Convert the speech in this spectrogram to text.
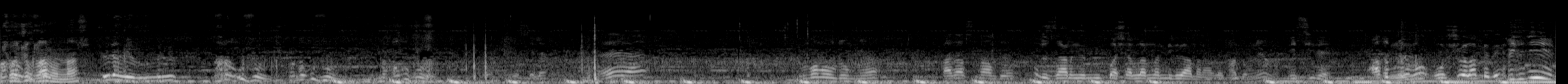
ya. Çocuk lan onlar. Şöyle yapıyor benim. Baba ufo. Baba ufo. Baba ufo. He ya. Kurban olduğum ya. Kadasını aldı. Rıza'nın en büyük başarılarından biri aman abi. Adımlıyor mu? Vesile. Adımlıyor mu? Koşuyor lan bebek. Bildiğin.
